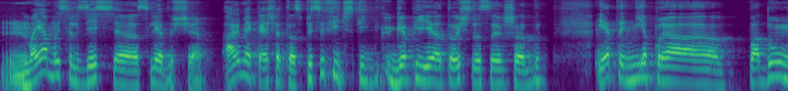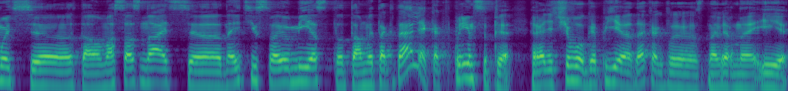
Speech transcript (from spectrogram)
Моя мысль здесь э, следующая. Армия, конечно, это специфический ГПЕ, точно совершенно. И это не про подумать, э, там, осознать, э, найти свое место там, и так далее, как в принципе, ради чего ГПЕ, да, как бы, наверное, и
